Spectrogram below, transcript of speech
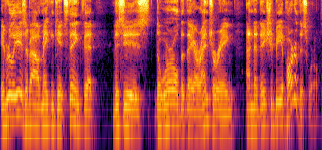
it really is about making kids think that this is the world that they are entering and that they should be a part of this world.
